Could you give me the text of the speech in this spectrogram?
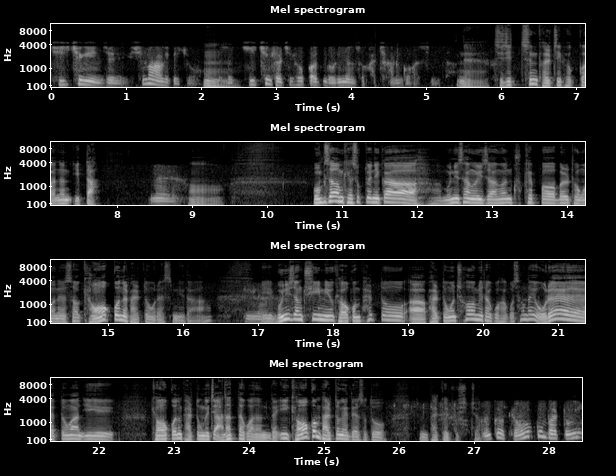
지지층이 이제 실망하게 되죠. 음. 그래서 지지층 결집 효과도 노리면서 같이 가는 것 같습니다. 네, 지지층 결집 효과는 있다. 네. 어. 몸싸움 계속되니까 문희상 의장은 국회법을 동원해서 경호권을 발동을 했습니다. 네. 이 문희장 취임 이후 경호권 발동, 아, 발동은 처음이라고 하고 상당히 오랫동안 이 경호권은 발동되지 않았다고 하는데 이 경호권 발동에 대해서도 좀 밝혀주시죠. 그러니까 경호권 발동이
